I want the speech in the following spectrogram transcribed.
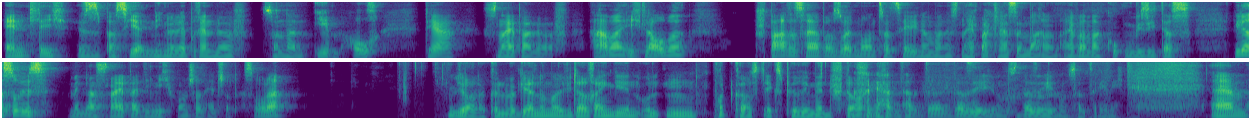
endlich ist es passiert, nicht nur der Brennnerv, sondern eben auch der Sniper-Nerv. Aber ich glaube, spaßeshalber sollten wir uns tatsächlich nochmal eine Sniper-Klasse machen und einfach mal gucken, wie sich das, wie das so ist mit einer Sniper, die nicht One-Shot-Headshot ist, oder? Ja, da können wir gerne mal wieder reingehen und ein Podcast-Experiment starten. ja, da, da, da sehe ich uns, da sehe ich uns tatsächlich. Ähm,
